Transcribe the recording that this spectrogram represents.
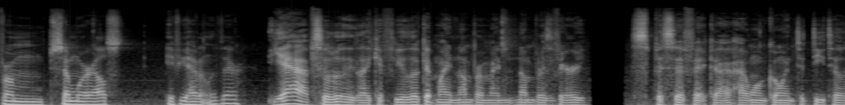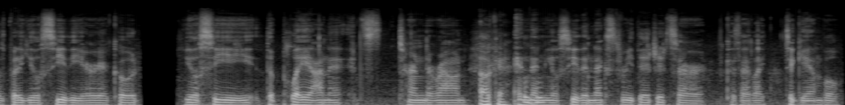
from somewhere else if you haven't lived there. Yeah, absolutely. Like if you look at my number, my number is very specific. I, I won't go into details, but you'll see the area code. You'll see the play on it. It's turned around, Okay. and then you'll see the next three digits are because I like to gamble.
